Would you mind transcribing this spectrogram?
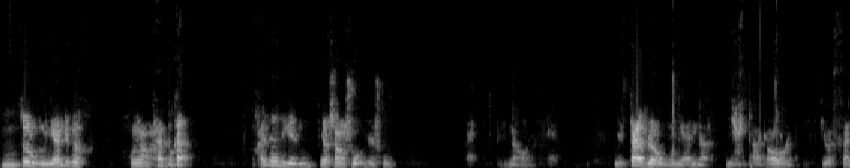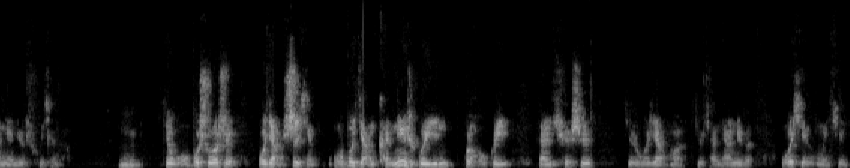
嗯做了五年，这个弘扬还不干，还在那个要上诉，人说，哎，别闹了，你待不了五年的，你打招了，结果三年就出去了。嗯，就我不说是我讲事情，我不讲肯定是归因不好归，但是确实就是我讲嘛，就讲讲这个我写的封信，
